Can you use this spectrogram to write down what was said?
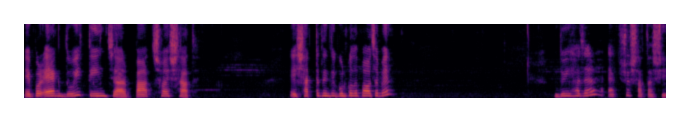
এরপর এক, দুই, তিন, চার, পাঁচ, ছয়, সাত। এই সাতটা তিনকে গুণ করলে পাওয়া যাবে দুই হাজার একশো সাতাশি।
